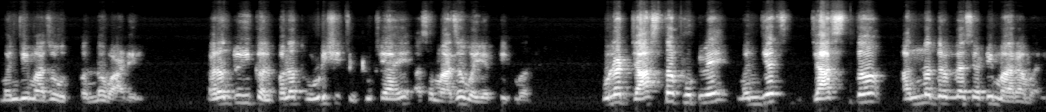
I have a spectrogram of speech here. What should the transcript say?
म्हणजे माझं उत्पन्न वाढेल. परंतु ही कल्पना थोडीशी चुकीची आहे असं माझं वैयक्तिक मत उलट जास्त फुटवे म्हणजेच जास्त अन्नद्रव्यासाठी मारामारी.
